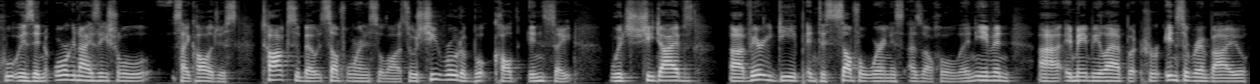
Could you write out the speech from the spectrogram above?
who is an organizational psychologist, talks about self awareness a lot. So she wrote a book called Insight, which she dives uh, very deep into self awareness as a whole. And even uh, it made me laugh, but her Instagram bio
